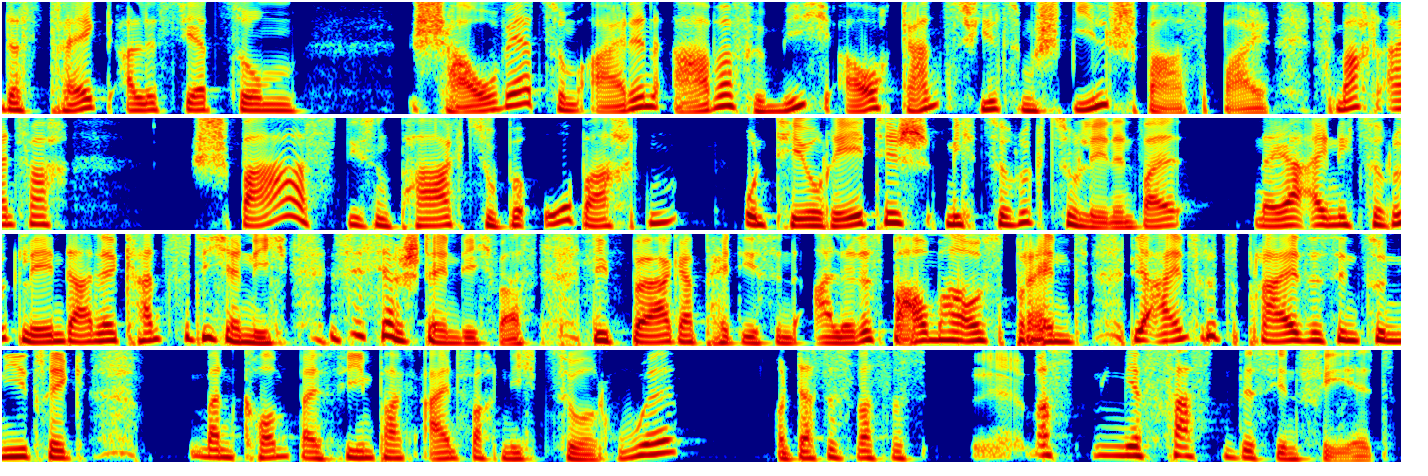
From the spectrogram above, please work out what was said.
Das trägt alles sehr zum Schauwert zum einen, aber für mich auch ganz viel zum Spielspaß bei. Es macht einfach Spaß, diesen Park zu beobachten und theoretisch mich zurückzulehnen, weil naja, eigentlich zurücklehnen, Daniel, kannst du dich ja nicht. Es ist ja ständig was. Die Burger Patties sind alle, das Baumhaus brennt, die Eintrittspreise sind zu niedrig. Man kommt bei Theme Park einfach nicht zur Ruhe. Und das ist was, was, was mir fast ein bisschen fehlt.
